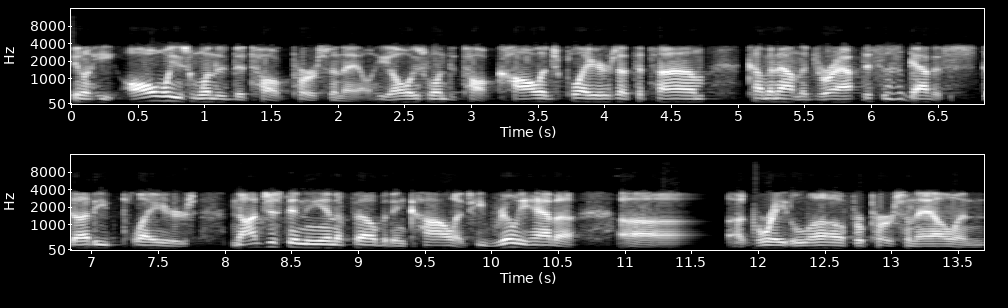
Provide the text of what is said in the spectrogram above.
You know, he always wanted to talk personnel. He always wanted to talk college players at the time coming out in the draft. This is a guy that studied players, not just in the NFL but in college. He really had a uh, a great love for personnel and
